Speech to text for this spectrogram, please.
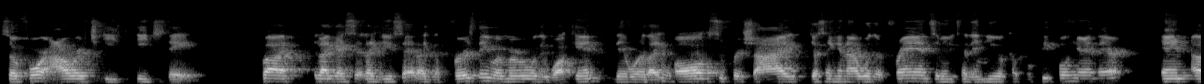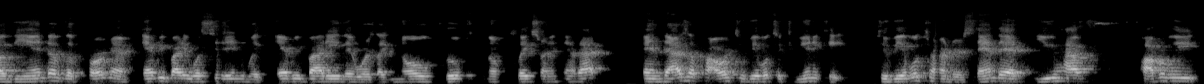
so four hours each, each day. But like I said, like you said, like the first day, remember when they walk in, they were like all super shy, just hanging out with their friends, and maybe because they knew a couple people here and there. And at the end of the program, everybody was sitting with everybody. There was like no groups, no cliques or anything like that. And that's a power to be able to communicate, to be able to understand that you have probably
